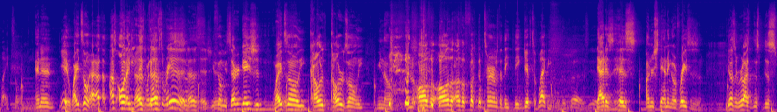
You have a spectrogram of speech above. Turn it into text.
Whites only. And then yeah, whites only. That- that- That's all that he That's- thinks when it comes to that's- yeah, racism. that's- you feel me? Segregation, whites only, colors, colors only. You know, and all the all the other fucked up terms that they, they give to black people. That is his understanding of racism. He doesn't realize that this this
